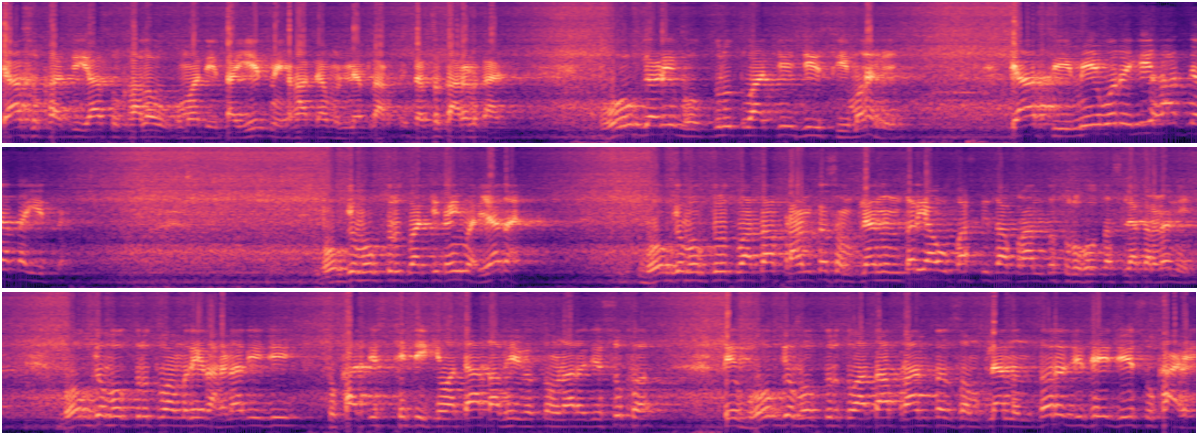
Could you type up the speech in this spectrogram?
त्या सुखाची या सुखाला उपमा देता येत नाही हा त्या म्हणण्यातला अर्थ त्याचं कारण काय? भोग आणि भोक्तृत्वाची जी सीमा आहे त्या सीमेवरही हा ज्ञाता येत नाही. भोग्य भोक्तृत्वाची काही मर्यादा आहे. भोग्य भोक्तृत्वाचा प्रांत संपल्यानंतर या उपास्थितीचा प्रांत सुरू होत असल्या कारणाने भोग्य भोक्तृत्वामध्ये राहणारी जी सुखाची स्थिती किंवा त्यात अभिव्यक्त होणारं जे सुख ते भोग्य भोक्तृत्वाचा प्रांत संपल्यानंतर जिथे जे सुख आहे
